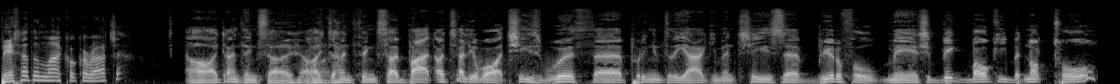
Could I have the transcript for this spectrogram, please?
better than La Coocaracha? Oh, I don't think so. I don't think so. But I tell you what, she's worth uh, putting into the argument. She's a beautiful mare. She's big, bulky, but not tall.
